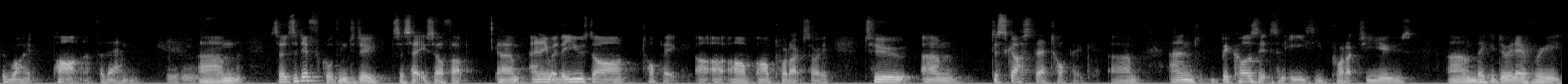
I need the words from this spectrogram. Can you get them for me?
the right partner for them. Mm-hmm. Um, so it's a difficult thing to do to set yourself up. Um, anyway, they used our topic, our, our, our product, sorry, to um, discuss their topic. Um, and because it's an easy product to use, um, they could do it every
